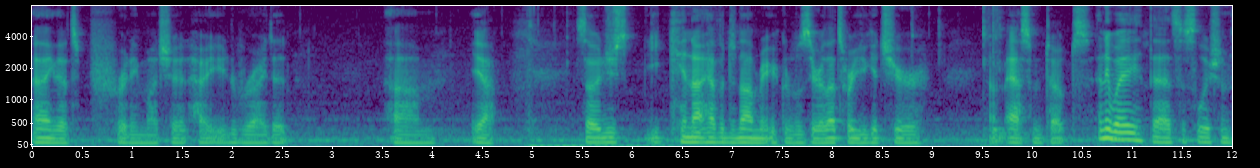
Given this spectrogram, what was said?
I think that's pretty much it, how you'd write it. Um, yeah. So just you cannot have a denominator equal to 0. That's where you get your um, asymptotes. Anyway, that's the solution.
